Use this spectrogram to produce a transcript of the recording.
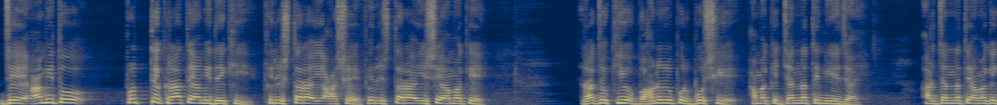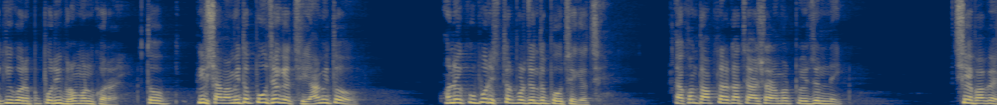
যে, আমি তো প্রত্যেক রাতে আমি দেখি ফেরিস্তারা আসে ফেরিস্তারা এসে আমাকে রাজকীয় বাহনের উপর বসিয়ে আমাকে জান্নাতে নিয়ে যায়, আর জান্নাতে আমাকে কি করে পরিভ্রমণ করায়? তো পীর সাহেব, আমি তো পৌঁছে গেছি, আমি তো অনেক উপর স্তর পর্যন্ত পৌঁছে গেছি। এখন তো আপনার কাছে আসার আমার প্রয়োজন নেই। সেভাবে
